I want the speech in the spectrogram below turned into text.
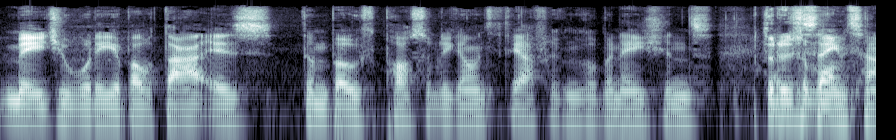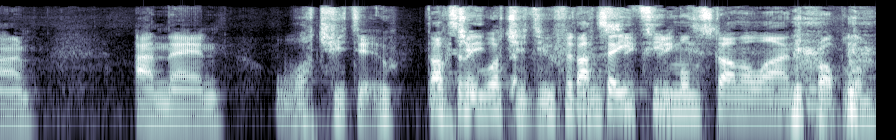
major worry about that is them both possibly going to the African Cup of Nations There at the same one. time, and then what you do. That's what, you, what you do for that's eighteen weeks. months down the line problem.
